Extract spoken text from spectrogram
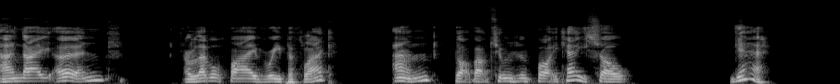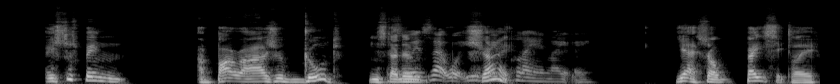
and I earned a level five Reaper flag, and got about two hundred and forty k. So, yeah, it's just been a barrage of good instead so of is that what you've been playing lately? Yeah, so basically,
